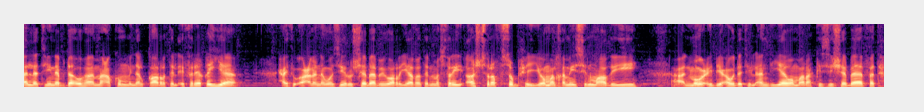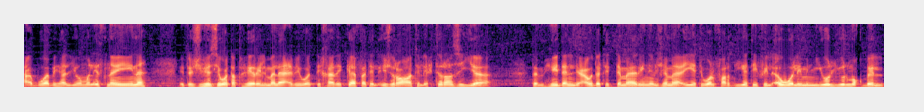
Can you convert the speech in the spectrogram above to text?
التي نبدأها معكم من القارة الإفريقية حيث أعلن وزير الشباب والرياضة المصري أشرف صبحي يوم الخميس الماضي عن موعد عودة الأندية ومراكز الشباب فتح أبوابها اليوم الاثنين لتجهيز وتطهير الملاعب واتخاذ كافة الإجراءات الاحترازية تمهيدا لعودة التمارين الجماعية والفردية في الأول من يوليو المقبل.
